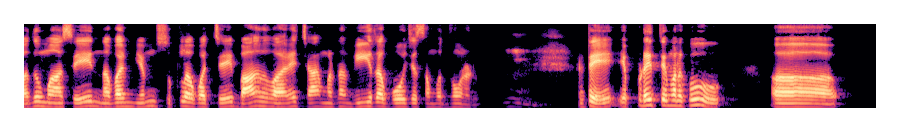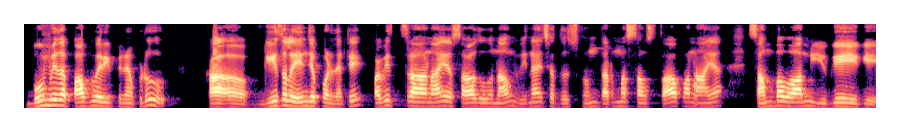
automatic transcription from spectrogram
మధుమాసే నవమ్యం శుక్ల వచ్చే భానువారే చామట వీరభోజ సముద్రం అన్నాడు. అంటే ఎప్పుడైతే మనకు భూమి మీద పాపం పెరిగిపోయినప్పుడు గీతలో ఏం చెప్పండి అంటే పవిత్రానాయ సాధువునాం వినాయ చతుష్కం ధర్మ సంస్థాపనాయ సంభవామి యుగే యుగే.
